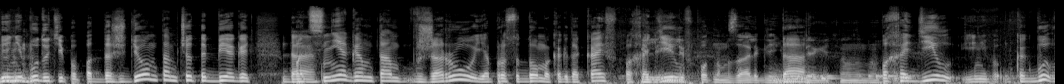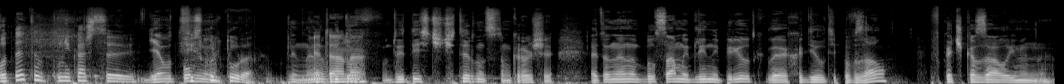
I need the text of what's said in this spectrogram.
И не буду типа под дождем там что-то бегать, Да. под снегом там в жару. Я просто дома, когда кайф, Или, походил. или в потном зале где-нибудь Да. бегать. Ну, ну, ну. Походил, и не, как бы вот это, мне кажется, Я вот помню, физкультура. блин, наверное, Это она. в 2014, короче, это, наверное, был самый длинный период, когда я ходил, типа, в зал, в качказал именно.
